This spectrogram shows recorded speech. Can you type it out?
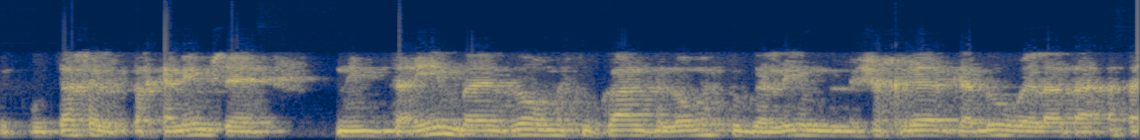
זו קבוצה של שחקנים שנמצאים באזור מסוכן ולא מסוגלים לשחרר כדור, אלא אתה, אתה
